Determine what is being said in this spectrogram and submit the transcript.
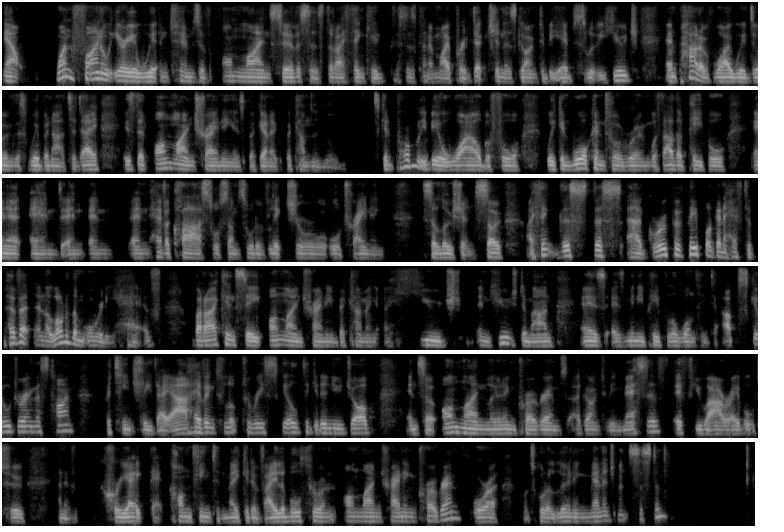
Now, one final area where, in terms of online services that I think this is kind of my prediction is going to be absolutely huge. And part of why we're doing this webinar today is that online training is going to become the norm it's going to probably be a while before we can walk into a room with other people in it and and and and have a class or some sort of lecture or, or training solution. So I think this this uh, group of people are going to have to pivot, and a lot of them already have. But I can see online training becoming a huge in huge demand as as many people are wanting to upskill during this time. Potentially, they are having to look to reskill to get a new job, and so online learning programs are going to be massive if you are able to kind of create that content and make it available through an online training program or a, what's called a learning management system.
